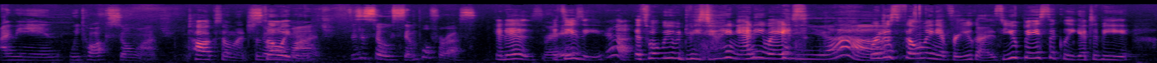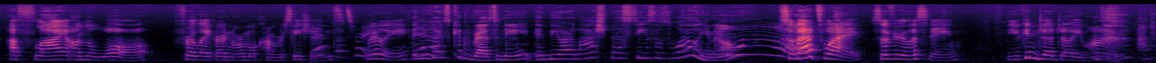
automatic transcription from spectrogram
I mean, we talk so much. Talk so much. That's so all we do. much. This is so simple for us, It is. right? It's easy. Yeah. It's what we would be doing anyways. Yeah. We're just filming it for you guys. You basically get to be a fly on the wall for like our normal conversations. Yeah, that's right. Really. And you guys could resonate and be our lash besties as well, you know? So that's why. So if you're listening, you can judge all you want.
